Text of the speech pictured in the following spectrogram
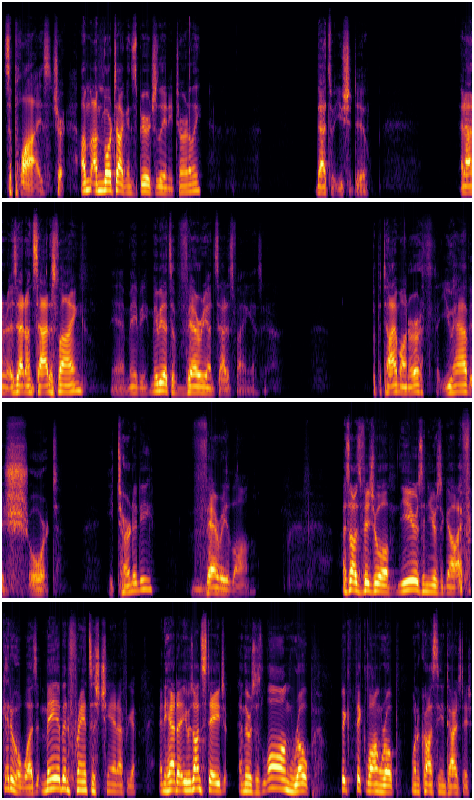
supplies, sure. I'm, I'm more talking spiritually and eternally. That's what you should do. And I don't know, is that unsatisfying? Yeah, maybe. Maybe that's a very unsatisfying answer. But the time on earth that you have is short. Eternity, very long. I saw this visual years and years ago. I forget who it was. It may have been Francis Chan, I forget. And he had a, he was on stage and there was this long rope, big thick long rope went across the entire stage.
